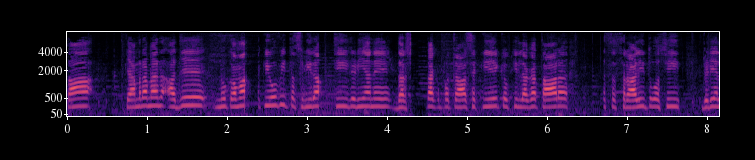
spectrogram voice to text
ਤਾਂ ਕੈਮਰਾਮੈਨ ਅਜੇ ਨੂੰ ਕਹਾਂ ਕਿ ਉਹ ਵੀ ਤਸਵੀਰਾਂ ਜਿਹੜੀਆਂ ਨੇ ਦਰਸ਼ਕ ਤੱਕ ਪਹੁੰਚਾ ਸਕੀਏ, ਕਿਉਂਕਿ ਲਗਾਤਾਰ ਸਸਰਾਲੀ ਤੋਂ ਅਸੀਂ ਜਿਹੜੀਆਂ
